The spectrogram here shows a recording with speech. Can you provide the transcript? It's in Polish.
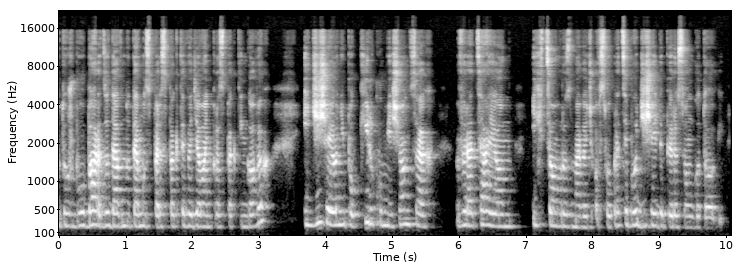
bo to już było bardzo dawno temu z perspektywy działań prospectingowych i dzisiaj oni po kilku miesiącach wracają i chcą rozmawiać o współpracy, bo dzisiaj dopiero są gotowi.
